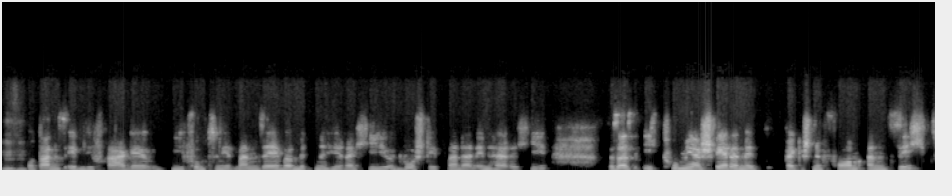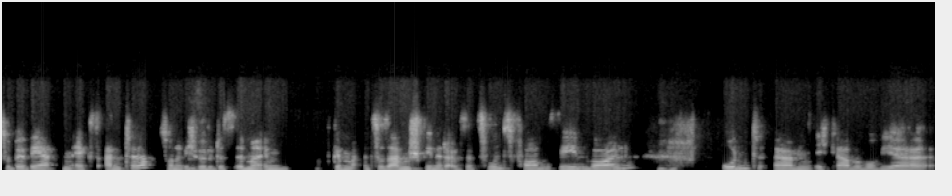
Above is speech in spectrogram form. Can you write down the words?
Mhm. Und dann ist eben die Frage, wie funktioniert man selber mit einer Hierarchie und wo steht man dann in Hierarchie? Das heißt, ich tue mir schwer damit, praktisch eine Form an sich zu bewerten, ex ante, sondern ich mhm. würde das immer im Zusammenspiel mit der Organisationsform sehen wollen. Mhm. Und ähm, ich glaube, wo wir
